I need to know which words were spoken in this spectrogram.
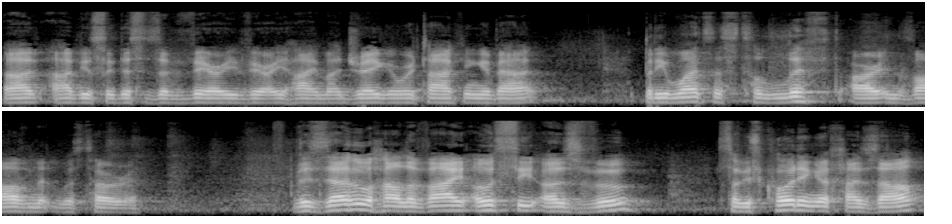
Uh, obviously, this is a very, very high madrega we're talking about but he wants us to lift our involvement with Torah. Vizehu halavai osi azvu. So he's quoting a chazal.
